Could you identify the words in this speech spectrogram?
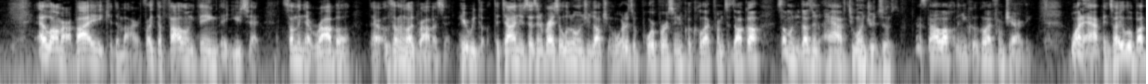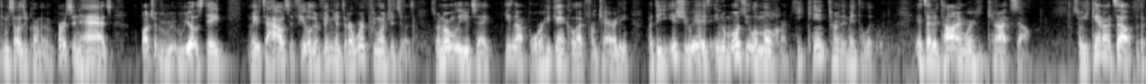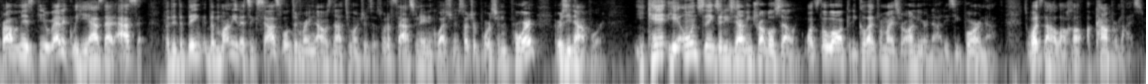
It's like the following thing that you said. Something that Rabbah, that, something like Rabbah said. Here we go. Titania says in a brisa a little introduction. What is a poor person who could collect from tzedakah? Someone who doesn't have 200 zuz. That's the halacha. Then you could collect from charity. What happens? A person has a bunch of real estate, maybe it's a house, a field, or vineyards that are worth 200 zuz. So normally you'd say, he's not poor, he can't collect from charity. But the issue is, he can't turn them into liquid. It's at a time where he cannot sell. So he cannot sell. But the problem is, theoretically, he has that asset. But the bank, the money that's accessible to him right now is not 200 So What a fascinating question. Is such a person poor or is he not poor? He can't, he owns things that he's having trouble selling. What's the law? Can he collect from Meiser Ani or not? Is he poor or not? So what's the halacha? A compromise.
